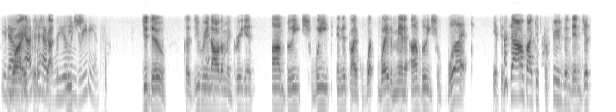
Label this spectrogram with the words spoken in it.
You know, Right, it has 'cause to have real ingredients. You do, because you reading all them ingredients, unbleached wheat, and it's like, what? Wait a minute, unbleached what? If it sounds like it's confusing, then just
